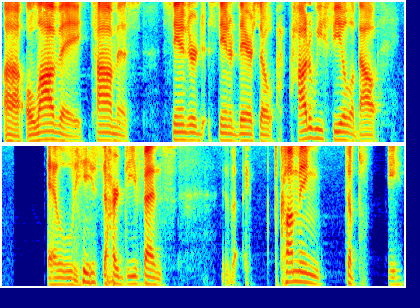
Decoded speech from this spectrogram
Uh, Olave, Thomas, standard standard there. So how do we feel about at least our defense coming to play,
